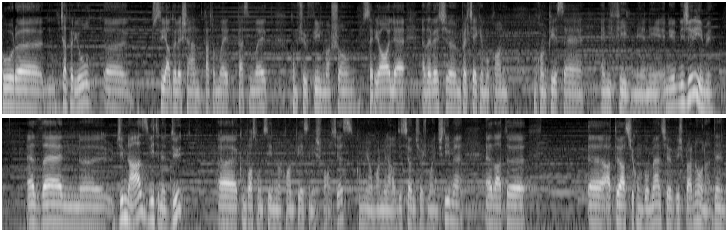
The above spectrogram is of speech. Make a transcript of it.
kur në qatë periudhë, si adoleshent, 14, 15, kom qyrë filma shumë, seriale, edhe veç më pëlqejke m'u kon pjesë e një filmi, e një xhirimi. Edhe në gjimnaz, vitin e dytë, kom pas mundësinë m'u kon pjesë e ni shfaqjes, kom një marrë me ni audicion që është bo në Shtime, edhe atë, atë as që kom bo mend që veç pranohna, din.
